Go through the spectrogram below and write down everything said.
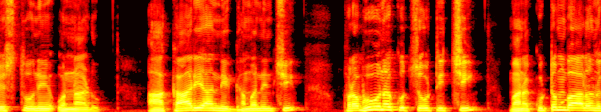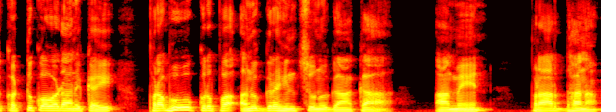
చేస్తూనే ఉన్నాడు. ఆ కార్యాన్ని గమనించి ప్రభువునకు చోటిచ్చి మన కుటుంబాలను కట్టుకోవడానికై ప్రభువు కృప అనుగ్రహించునుగాక. ఆమెన్. ప్రార్థన.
